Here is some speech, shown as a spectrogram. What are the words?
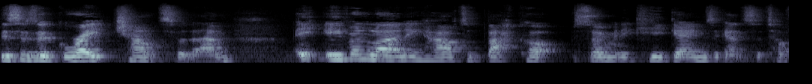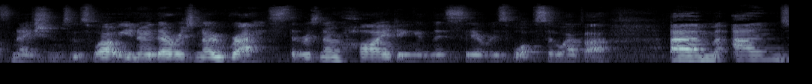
this is a great chance for them even learning how to back up so many key games against the tough nations as well. You know, there is no rest, there is no hiding in this series whatsoever. Um, and,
